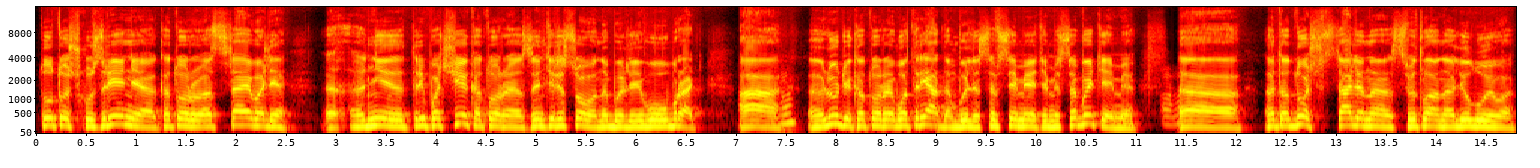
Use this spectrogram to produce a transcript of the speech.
ту точку зрения, которую отстаивали э, не трепачи, которые заинтересованы были его убрать, а э, люди, которые вот рядом были со всеми этими событиями. Э, Это дочь Сталина Светлана Лилуева,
